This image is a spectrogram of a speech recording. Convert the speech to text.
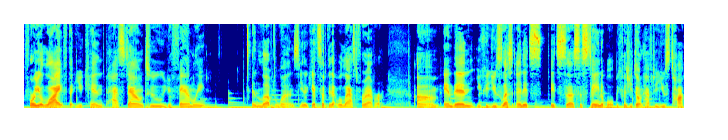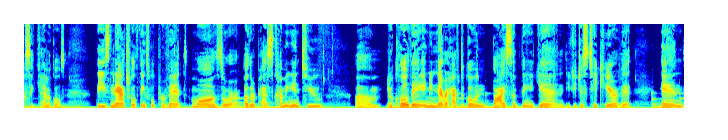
for your life that you can pass down to your family and loved ones. You know, get something that will last forever. Um, and then you could use less, and it's it's uh, sustainable because you don't have to use toxic chemicals. These natural things will prevent moths or other pests coming into um, your clothing, and you never have to go and buy something again. You could just take care of it, and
